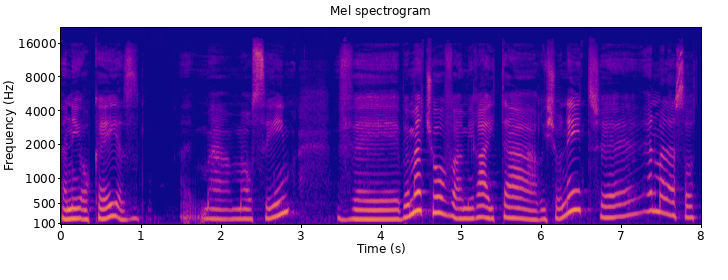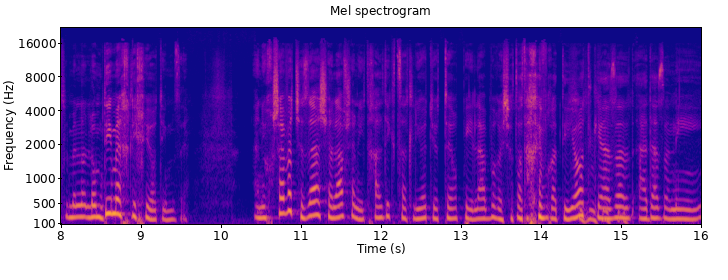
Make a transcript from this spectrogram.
ואני, אוקיי, אז מה, מה עושים? ובאמת, שוב, האמירה הייתה ראשונית, שאין מה לעשות, לומדים איך לחיות עם זה. אני חושבת שזה השלב שאני התחלתי קצת להיות יותר פעילה ברשתות החברתיות, כי אז, עד אז אני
